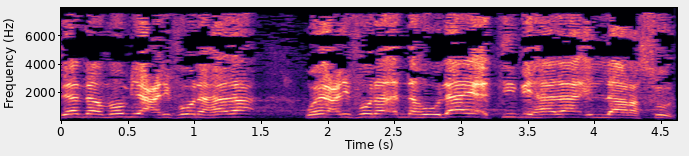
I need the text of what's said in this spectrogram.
لأنهم هم يعرفون هذا ويعرفون أنه لا يأتي بهذا إلا رسول.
